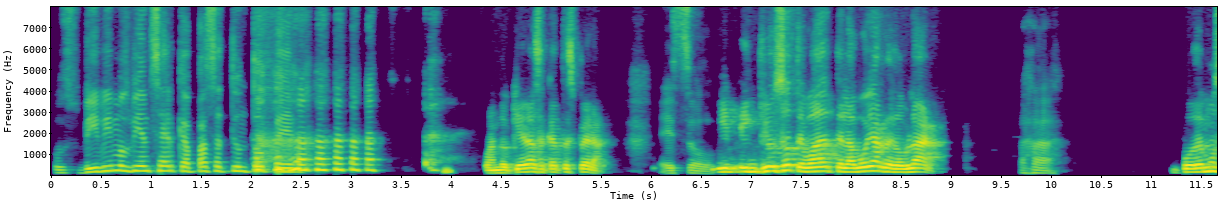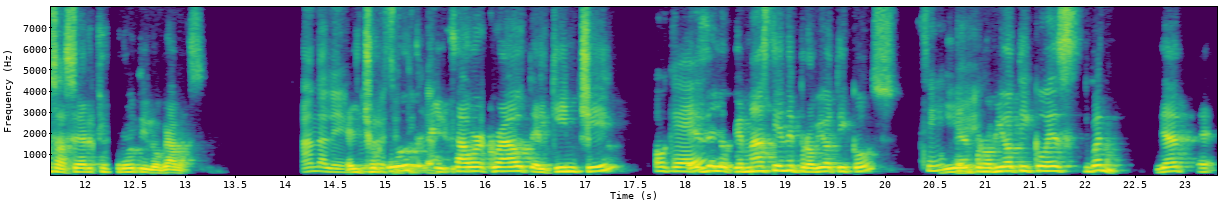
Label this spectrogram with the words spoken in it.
Pues vivimos bien cerca, pásate un tope. Cuando quieras, acá te espera. Eso. Y incluso te, voy a- te la voy a redoblar. Ajá. Podemos hacer chucrut y lo grabas. Ándale. El chucrut, el sauerkraut, el kimchi, ok, es de lo que más tiene probióticos sí. y el probiótico es, bueno, ya eh,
